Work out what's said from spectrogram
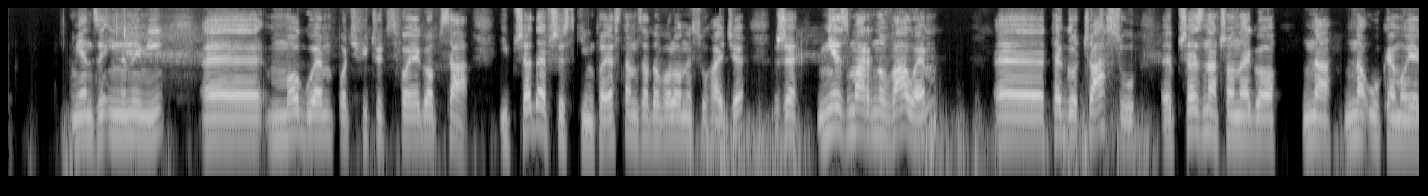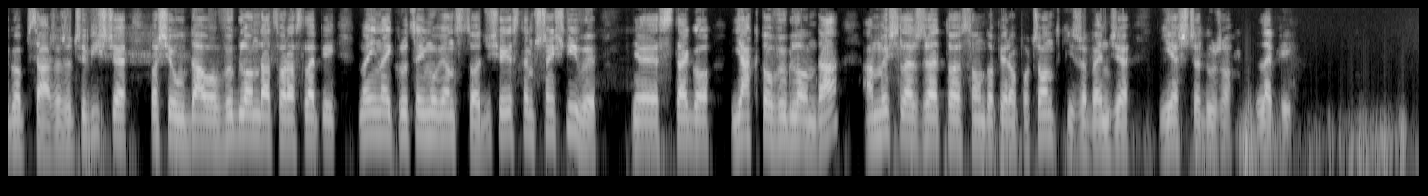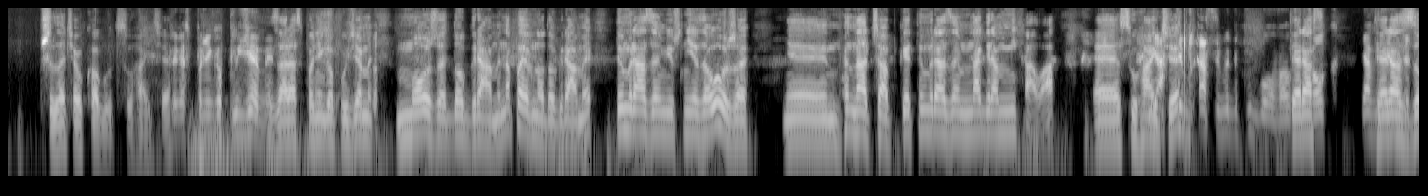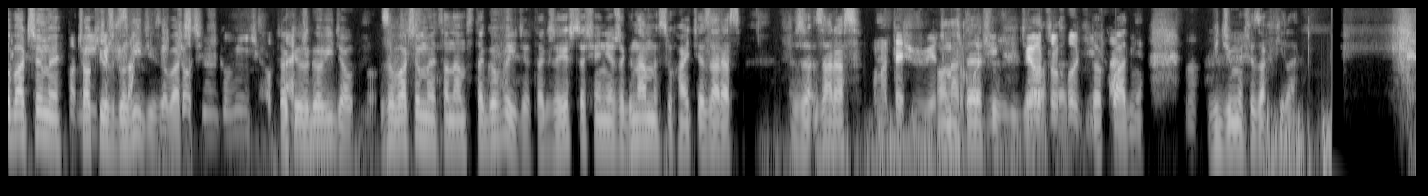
między innymi e, mogłem poćwiczyć swojego psa. I przede wszystkim to jestem zadowolony, słuchajcie, że nie zmarnowałem tego czasu e, przeznaczonego na naukę mojego psa, że rzeczywiście to się udało, wygląda coraz lepiej. No i najkrócej mówiąc co, dzisiaj jestem szczęśliwy e, z tego, jak to wygląda, a myślę, że to są dopiero początki, że będzie jeszcze dużo lepiej. Przyleciał kogut, słuchajcie. Teraz po niego pójdziemy. Zaraz po niego pójdziemy, może dogramy, na pewno dogramy. Tym razem już nie założę e, na- na czapkę, tym razem nagram Michała. E, słuchajcie, Ja tym razem będę próbował. Teraz-. Ja wiem, teraz że zobaczymy. Czok już go widzi, zobaczcie. Czok już go widział. Czok tak. już go widział. Zobaczymy, co nam z tego wyjdzie. Także jeszcze się nie żegnamy, słuchajcie, zaraz, za, zaraz Ona też już wie, ona co też chodzi. już widziała. Wie o co tak, chodzi. Dokładnie. No. Widzimy się za chwilę.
